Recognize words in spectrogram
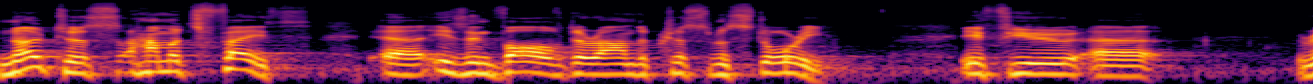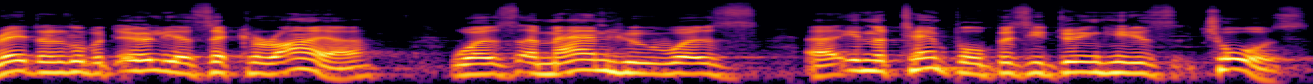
Notice how much faith uh, is involved around the Christmas story. If you uh, read a little bit earlier, Zechariah was a man who was uh, in the temple busy doing his chores.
